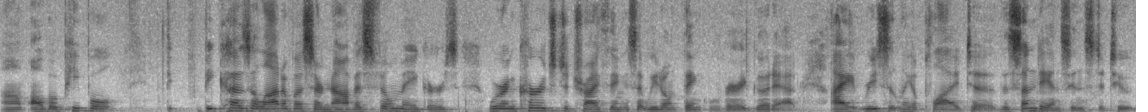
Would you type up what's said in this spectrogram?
Um, Although people, because a lot of us are novice filmmakers, we're encouraged to try things that we don't think we're very good at. I recently applied to the Sundance Institute,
